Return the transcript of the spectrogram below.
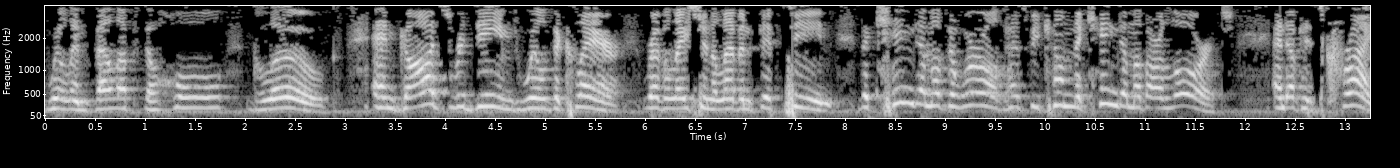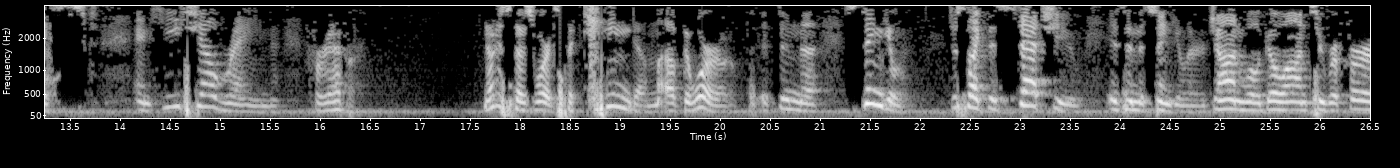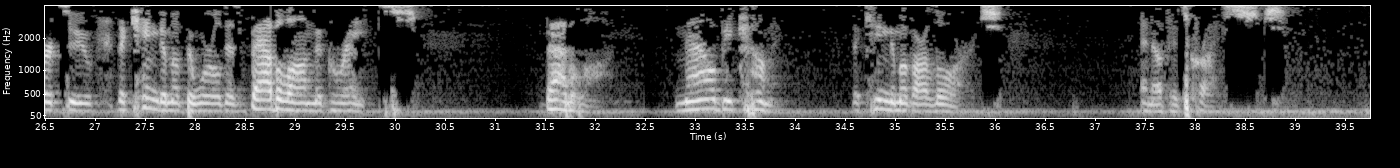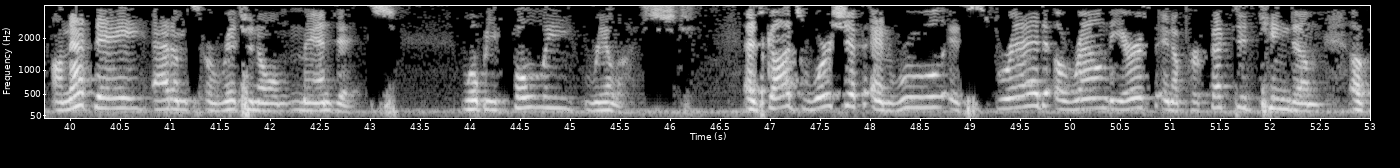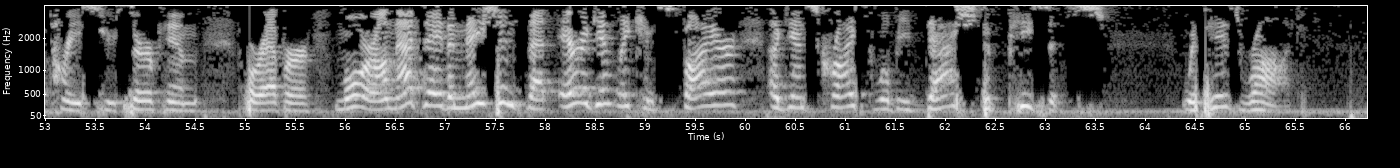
will envelop the whole globe. And God's redeemed will declare Revelation 11:15 the kingdom of the world has become the kingdom of our Lord and of his Christ and he shall reign forever. Notice those words, the kingdom of the world. It's in the singular, just like this statue is in the singular. John will go on to refer to the kingdom of the world as Babylon the Great. Babylon, now becoming the kingdom of our Lord and of his Christ. On that day, Adam's original mandate will be fully realized as God's worship and rule is spread around the earth in a perfected kingdom of priests who serve him forevermore. On that day, the nations that arrogantly conspire against Christ will be dashed to pieces with his rod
